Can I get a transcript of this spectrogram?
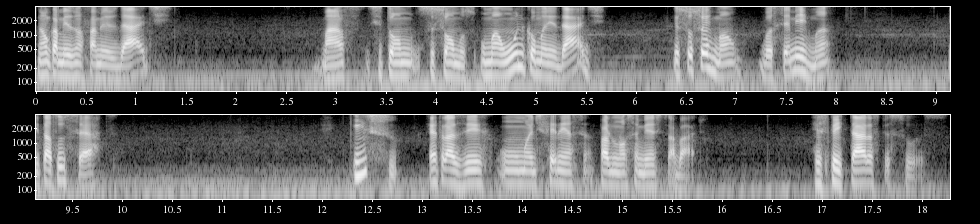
não com a mesma familiaridade, mas se, se somos uma única humanidade, eu sou seu irmão, você é minha irmã e está tudo certo. Isso é trazer uma diferença para o nosso ambiente de trabalho. Respeitar as pessoas,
